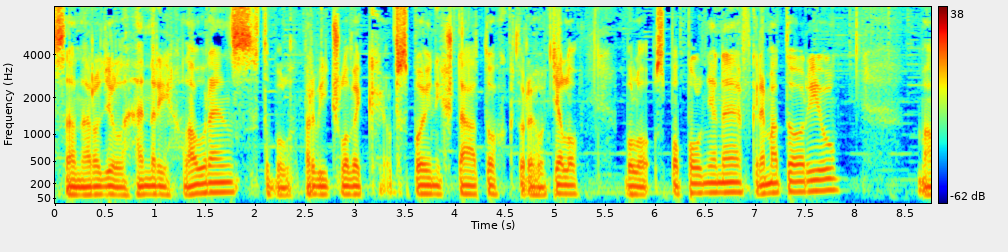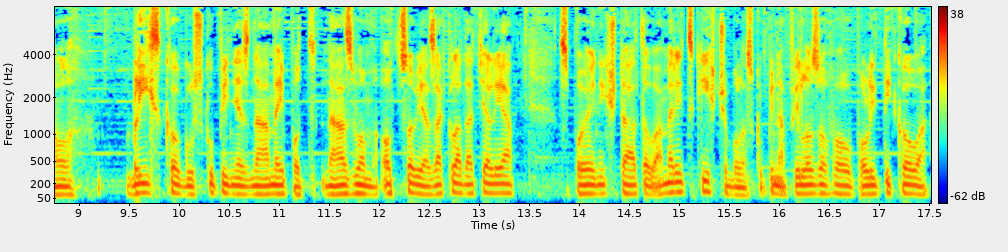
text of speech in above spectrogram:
sa narodil Henry Lawrence. To bol prvý človek v Spojených štátoch, ktorého telo bolo spopolnené v krematóriu. Mal blízko ku skupine známej pod názvom Otcovia zakladatelia Spojených štátov amerických, čo bola skupina filozofov, politikov a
